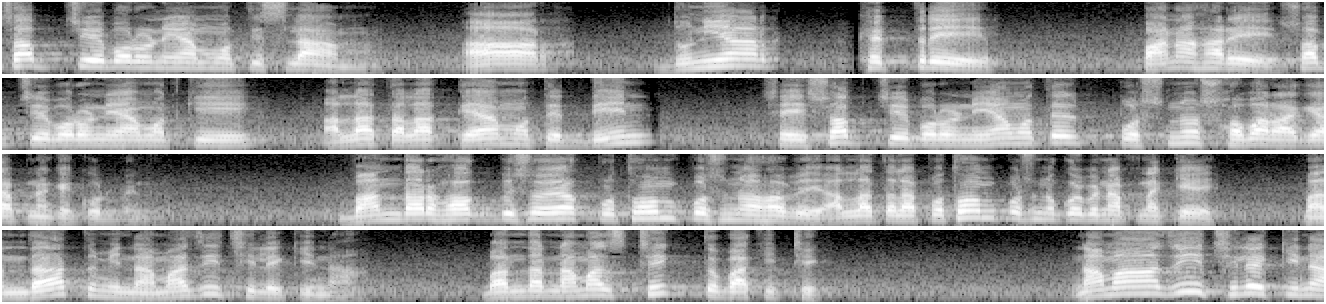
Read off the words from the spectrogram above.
সবচেয়ে বড় নিয়ামত ইসলাম। আর দুনিয়ার ক্ষেত্রে পানাহারে সবচেয়ে বড় নিয়ামত কি? আল্লাহ তালা কেয়ামতের দিন সেই সবচেয়ে বড় নিয়ামতের প্রশ্ন সবার আগে আপনাকে করবেন। বান্দার হক বিষয়ক প্রথম প্রশ্ন হবে। আল্লাহ তালা প্রথম প্রশ্ন করবেন আপনাকে বান্দা, তুমি নামাজি ছিলে কি না? বান্দার নামাজ ঠিক তো বাকি ঠিক? নামাজি ছিলে কি না?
